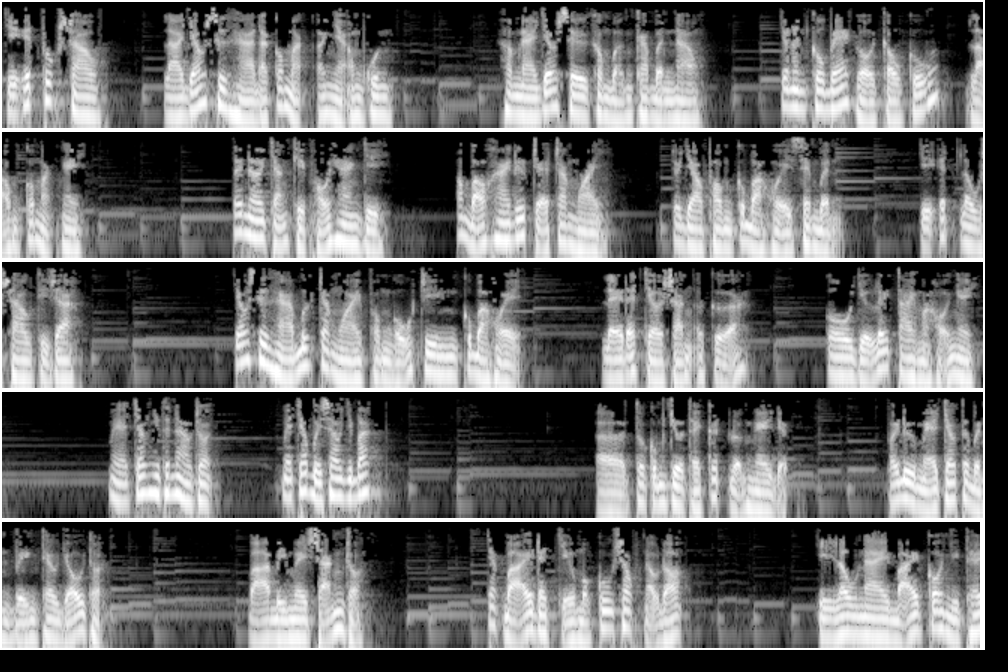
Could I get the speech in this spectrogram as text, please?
Chỉ ít phút sau Là giáo sư Hà đã có mặt ở nhà ông Quân. Hôm nay giáo sư không bận ca bệnh nào, Cho nên cô bé gọi cầu cứu Là ông có mặt ngay. Tới nơi chẳng kịp hỏi han gì, Ông bảo hai đứa trẻ ra ngoài Rồi vào phòng của bà Huệ xem bệnh, Chỉ ít lâu sau thì ra. Giáo sư Hà bước ra ngoài phòng ngủ riêng của bà Huệ, Lệ đã chờ sẵn ở cửa. Cô giữ lấy tay mà hỏi ngay, Mẹ cháu như thế nào rồi? Mẹ cháu bị sao vậy bác? Ờ tôi cũng chưa thể kết luận ngay được. Phải đưa mẹ cháu tới bệnh viện theo dõi thôi. Bà bị mê sẵn rồi. Chắc bà ấy đã chịu một cú sốc nào đó. Vì lâu nay bà ấy có như thế.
